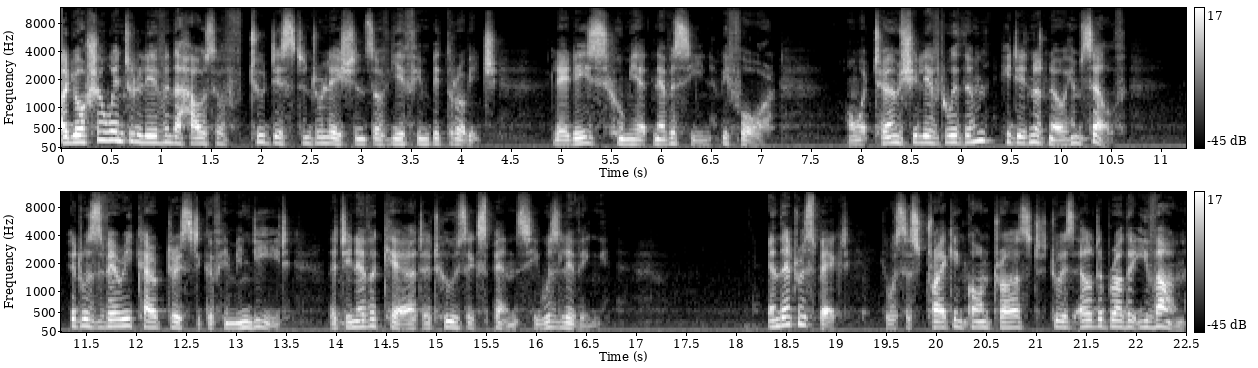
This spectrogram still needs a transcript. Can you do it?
Alyosha went to live in the house of two distant relations of Yefim Petrovitch, ladies whom he had never seen before. On what terms she lived with them he did not know himself. It was very characteristic of him indeed that he never cared at whose expense he was living. In that respect he was a striking contrast to his elder brother Ivan,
